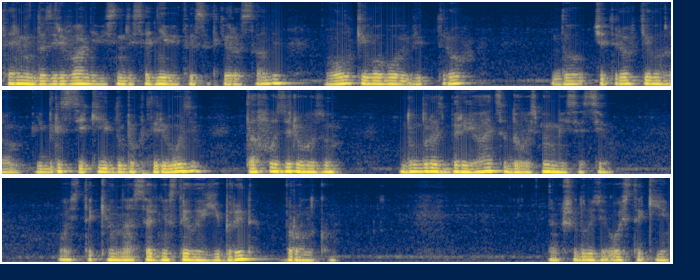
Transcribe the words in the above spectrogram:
термін дозрівання 80 днів від висадки розсади, головки вагою від 3 до 4 кг. Гібрид стійкий до бактеріозів та фузаріозу. Добре зберігається до 8 місяців. Ось такий у нас середньостиглий гібрид бронко. Так що, друзі, ось такі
